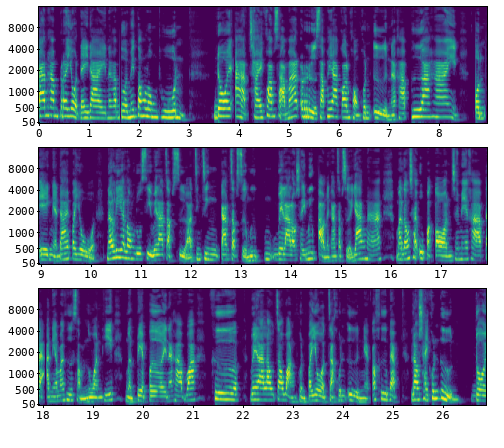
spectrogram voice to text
การทำประโยชน์ใด ๆ นะครับ โดยไม่ต้องลงทุน โดยอาจใช้ความสามารถหรือทรัพยากรของคนอื่นนะครับเพื่อให้ตนเองเนี่ยได้ประโยชน์ นักเรียนลองดูสิเวลาจับเสือจริง ๆ การจับเสือมือเวลาเราใช้มือเปล่าในการจับเสือย่างนะ มันต้องใช้อุปกรณ์ใช่ไหมครับ แต่อันนี้มันคือสำนวนที่เหมือนเปรียบเปยนะครับว่าคือเวลาเราจะหวังผลประโยชน์จากคนอื่นเนี่ยก็คือแบบเราใช้คนอื่น โดย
